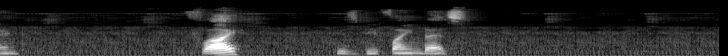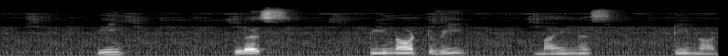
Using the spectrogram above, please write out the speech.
And phi is defined as E plus P naught V minus T naught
